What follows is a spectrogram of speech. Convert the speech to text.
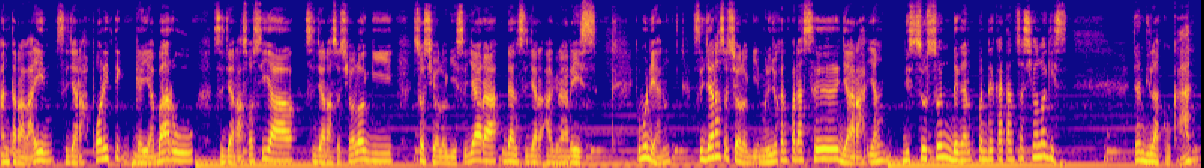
antara lain sejarah politik gaya baru, sejarah sosial, sejarah sosiologi, sosiologi sejarah, dan sejarah agraris. Kemudian, sejarah sosiologi menunjukkan pada sejarah yang disusun dengan pendekatan sosiologis yang dilakukan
